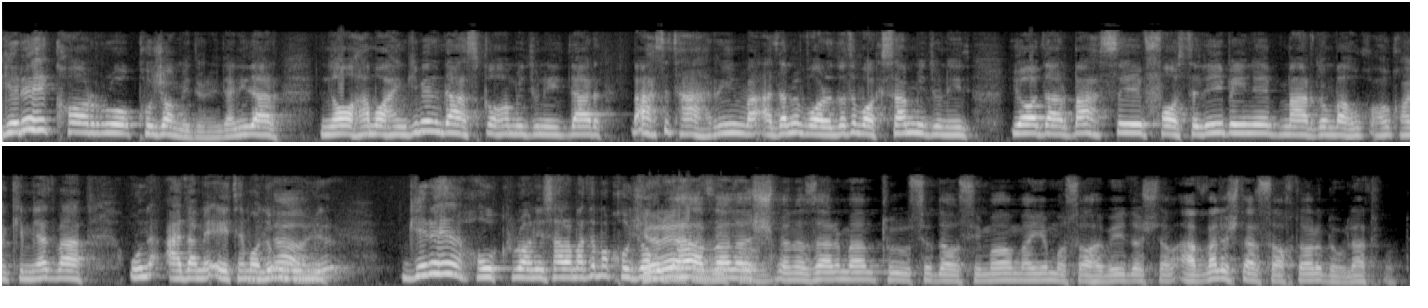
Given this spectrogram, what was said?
گره کار رو کجا می‌دونید؟ یعنی در ناهماهنگی بین دستگاه ها می‌دونید در بحث تحریم و عدم واردات واکسن می‌دونید یا در بحث فاصله بین مردم و حاکمیت و اون عدم اعتماد عمومی؟ گره حکمرانی سلامت ما کجا گره اولش به نظر من تو صدا سیما من یه مصاحبه داشتم. اولش در ساختار دولت بود.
